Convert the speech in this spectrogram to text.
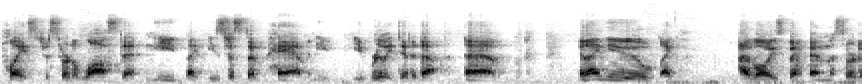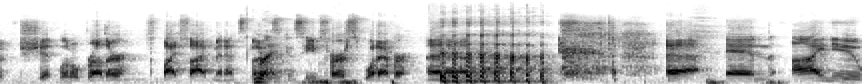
place just sort of lost it. And he like he's just a ham, and he he really did it up. Um, and I knew like I've always been the sort of shit little brother by five minutes, but I was conceived first, whatever. Um, uh, and I knew,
